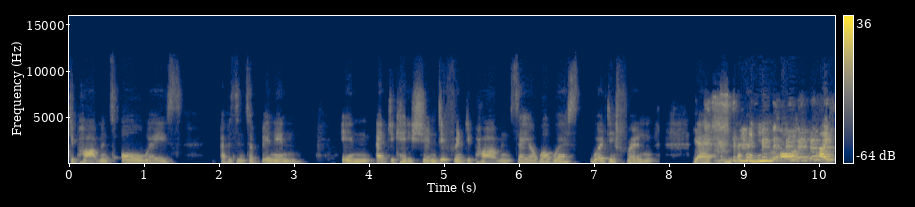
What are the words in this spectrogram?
departments always ever since I've been in in education, different departments say, "Oh, well, we're we're different." Yes, um, and you all like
